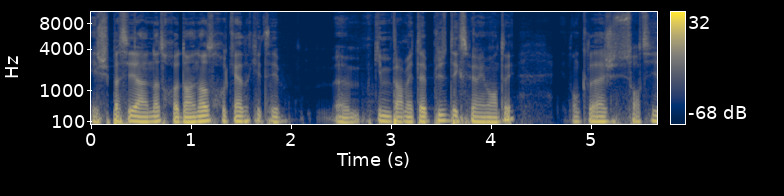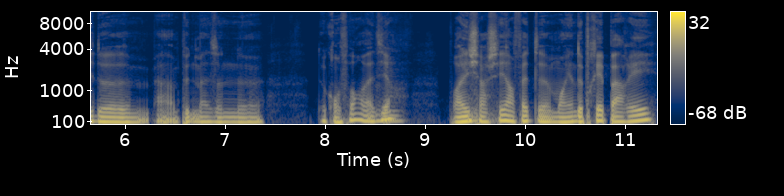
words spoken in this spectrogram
et je suis passé à un autre dans un autre cadre qui était euh, qui me permettait plus d'expérimenter donc là je suis sorti de ben, un peu de ma zone de, de confort on va dire Mhm. pour aller chercher en fait un moyen de préparer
